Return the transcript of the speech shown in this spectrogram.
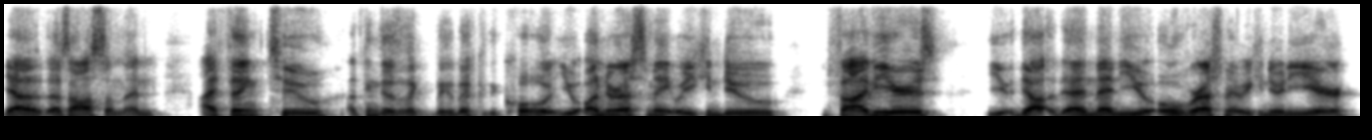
Yeah, that's awesome. And I think too, I think there's like the, the quote, you underestimate what you can do in five years, you and then you overestimate what you can do in a year.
